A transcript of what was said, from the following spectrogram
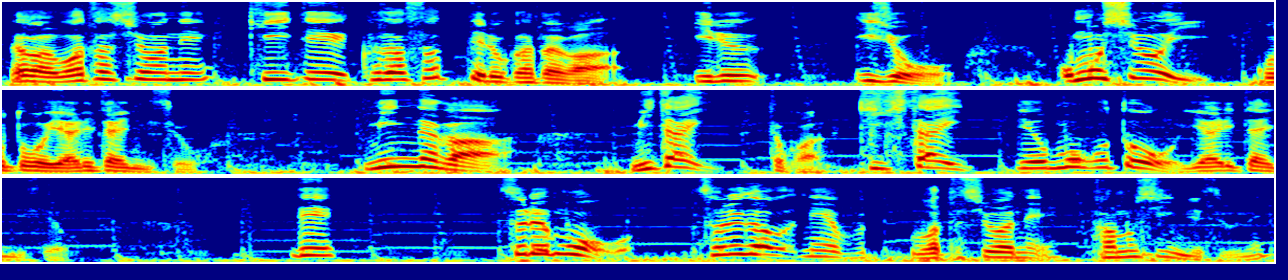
だから私はね聞いてくださってる方がいる以上面白いことをやりたいんですよ。みんなが見たいとか聞きたいって思うことをやりたいんですよ。でそれもそれがね私はね楽しいんですよね。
